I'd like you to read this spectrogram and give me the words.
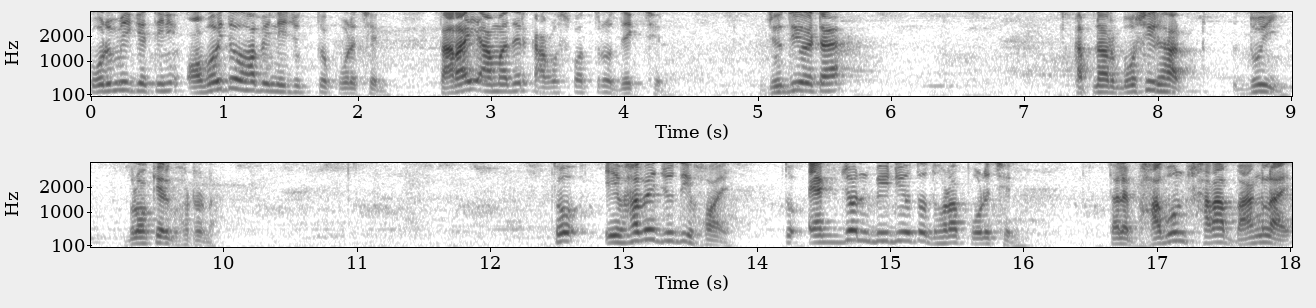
কর্মীকে তিনি অবৈধভাবে নিযুক্ত করেছেন। তারাই আমাদের কাগজপত্র দেখছেন। যদিও এটা আপনার বসিরহাট দুই ব্লকের ঘটনা। তো এভাবে যদি হয়, তো একজন ভিডিও তো ধরা পড়েছেন। তাহলে ভাবুন সারা বাংলায়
